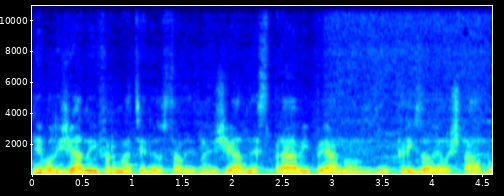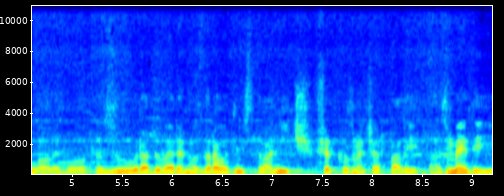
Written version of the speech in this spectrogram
Neboli žiadne informácie, nedostali sme žiadne správy priamo z krízového štábu alebo z úradu verejného zdravotníctva, nič. Všetko sme čerpali z médií.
